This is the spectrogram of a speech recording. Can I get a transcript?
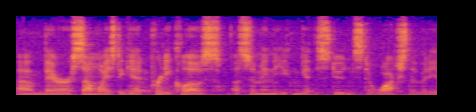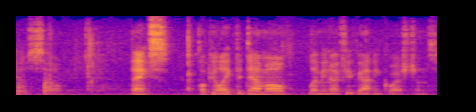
um, there are some ways to get pretty close, assuming that you can get the students to watch the videos. So, thanks. Hope you like the demo. Let me know if you've got any questions.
